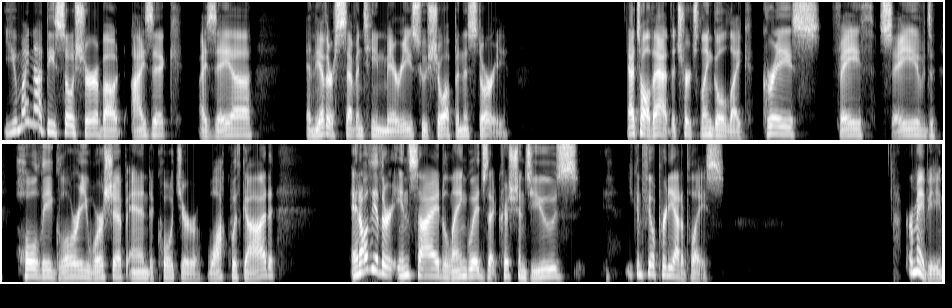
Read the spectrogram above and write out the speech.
you might not be so sure about Isaac, Isaiah, and the other 17 Marys who show up in this story. Add to all that the church lingo like grace, faith, saved, holy, glory, worship, and quote, your walk with God, and all the other inside language that Christians use, you can feel pretty out of place. Or maybe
